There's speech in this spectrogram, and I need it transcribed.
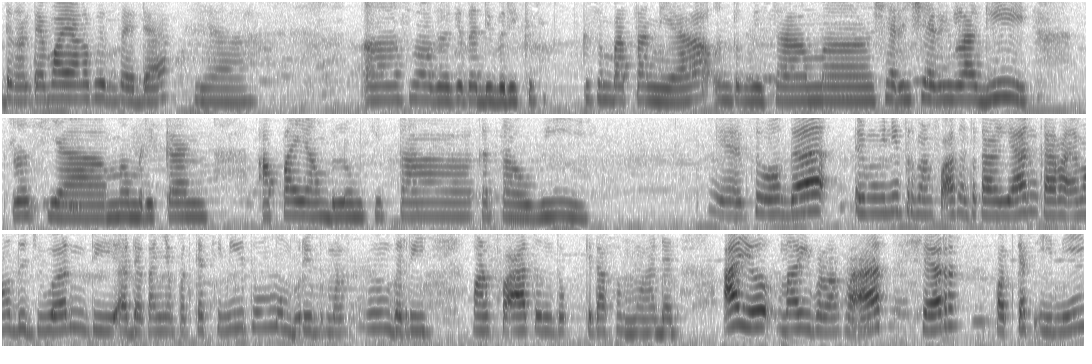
dengan tema yang lebih berbeda. Ya. Eh, semoga kita diberi kes- kesempatan ya untuk bisa sharing-sharing lagi. Terus ya memberikan apa yang belum kita ketahui. Ya, semoga ilmu ini bermanfaat untuk kalian karena emang tujuan diadakannya podcast ini itu memberi memberi manfaat untuk kita semua. Dan ayo mari bermanfaat share podcast ini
